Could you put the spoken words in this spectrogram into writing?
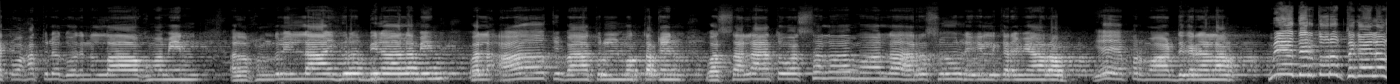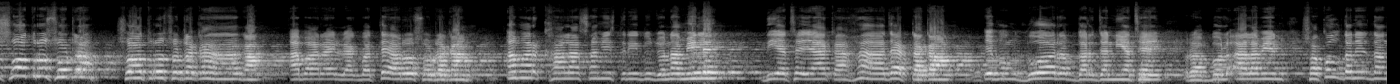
একটু হাত তুলে দোয়া দেন আল্লাহ আমিন। আলহামদুলিল্লাহ রাব্বিল আলামিন। ওয়াল আকিবাতুল মুত্তাকিন। ওয়াস সালাতু ওয়াস সালামু আলা রাসূলিল কারীম। ইয়া রব এ পরমার্দিগার আল্লাহ। মেয়েদের তরফ থেকে এলো সতেরোশোটা সতেরোশো টাকা আবার এলো একবার তেরোশো টাকা। আমার খালা স্বামী স্ত্রী দুজনা মিলে দিয়েছে এক হাজার টাকা এবং দুয়ার রব্দার জানিয়েছে রব্বুল আলমিন সকল দানের দান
